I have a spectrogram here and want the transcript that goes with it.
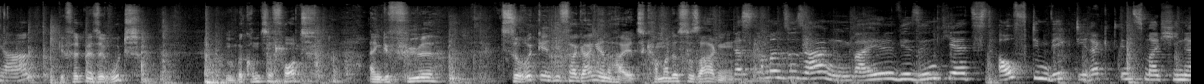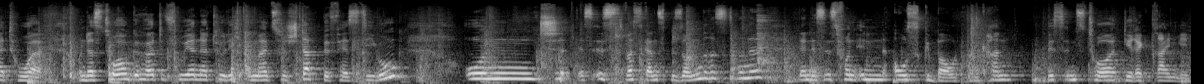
Ja, Gefällt mir sehr gut. Man bekommt sofort ein Gefühl zurück in die Vergangenheit. Kann man das so sagen? das kann man so sagen, weil wir sind jetzt auf dem Weg direkt ins Malchiner Tor. Und das Tor gehörte früher natürlich einmal zur Stadtbefestigung. Und es ist was ganz Besonderes drin, denn es ist von innen ausgebaut. Man kann bis ins Tor direkt reingehen.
